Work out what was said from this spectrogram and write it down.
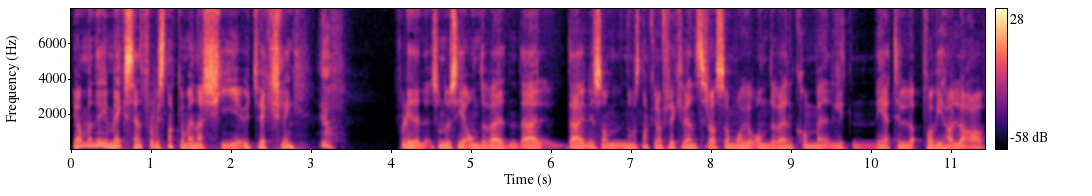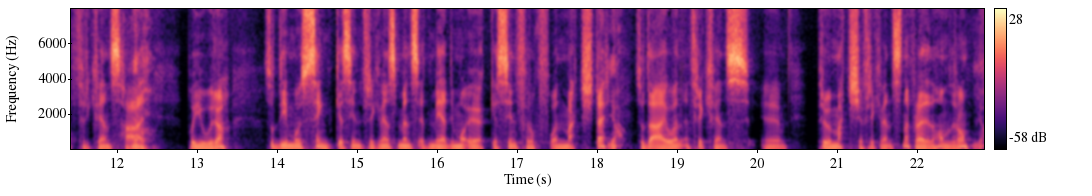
Ja, men det makes sense, for vi snakker om energiutveksling. Ja. Fordi, som du sier, åndeverden, det er, det er liksom, Når man snakker om frekvenser, da, så må jo åndeverden komme litt ned til For vi har lav frekvens her Ja. på jorda. Så de må senke sin frekvens, mens et medium må øke sin for å få en match der. Ja. Så det er jo en, en frekvens eh, Prøve å matche frekvensene, for det er det det handler om. ja.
